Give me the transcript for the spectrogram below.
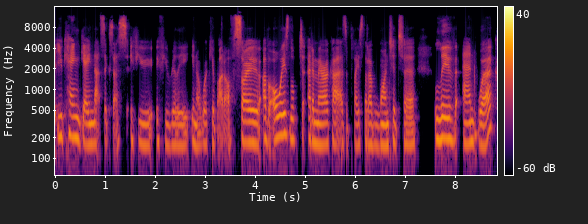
but you can gain that success if you if you really you know work your butt off so i've always looked at america as a place that i've wanted to live and work.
